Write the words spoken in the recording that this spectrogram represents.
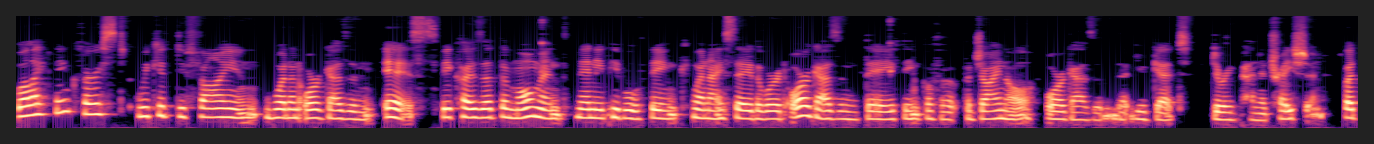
Well, I think first we could define what an orgasm is, because at the moment, many people think when I say the word orgasm, they think of a vaginal orgasm that you get during penetration. But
